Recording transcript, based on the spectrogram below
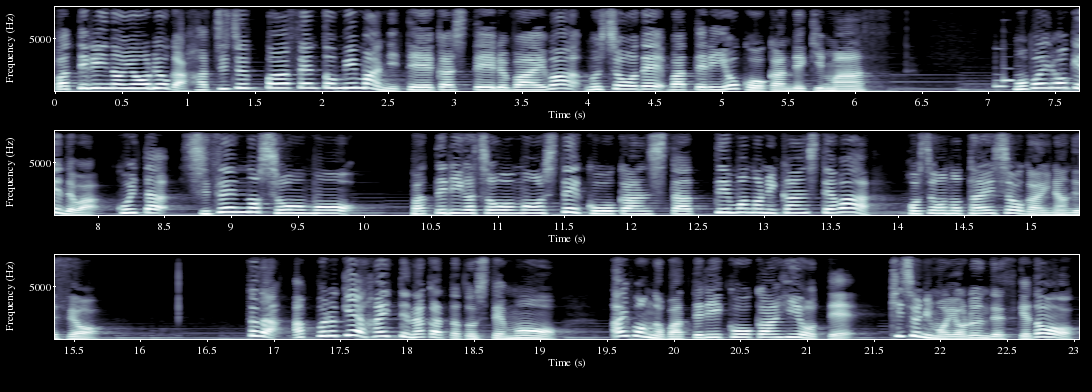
バッテリーの容量が80%未満に低下している場合は無償でバッテリーを交換できます。モバイル保険ではこういった自然の消耗、バッテリーが消耗して交換したっていうものに関しては保証の対象外なんですよ。ただ、Apple Care 入ってなかったとしても iPhone のバッテリー交換費用って機種にもよるんですけど、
